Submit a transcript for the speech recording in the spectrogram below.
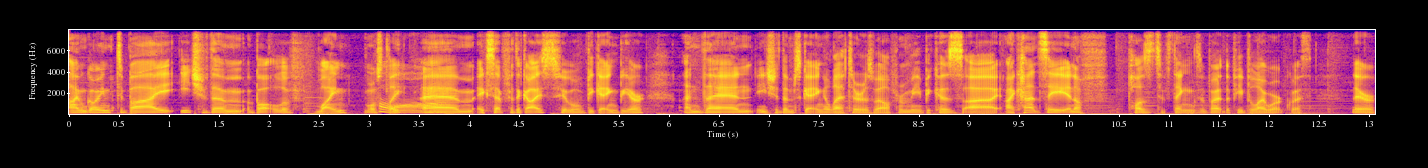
I'm going to buy each of them a bottle of wine, mostly, um, except for the guys who will be getting beer. And then each of them's getting a letter as well from me because I, I can't say enough positive things about the people I work with. They're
